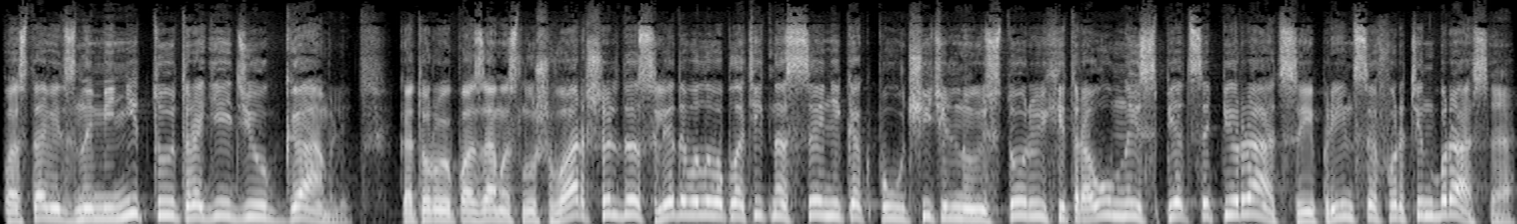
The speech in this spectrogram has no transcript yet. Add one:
поставить знаменитую трагедию «Гамлет», которую по замыслу Шварцшильда следовало воплотить на сцене как поучительную историю хитроумной спецоперации принца Фортенбраса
